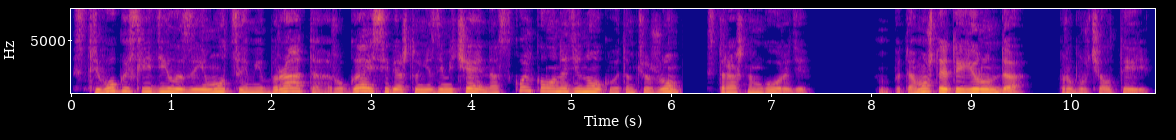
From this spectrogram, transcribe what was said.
С тревогой следила за эмоциями брата, ругая себя, что не замечая, насколько он одинок в этом чужом, страшном городе. — Потому что это ерунда, — пробурчал Терри.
